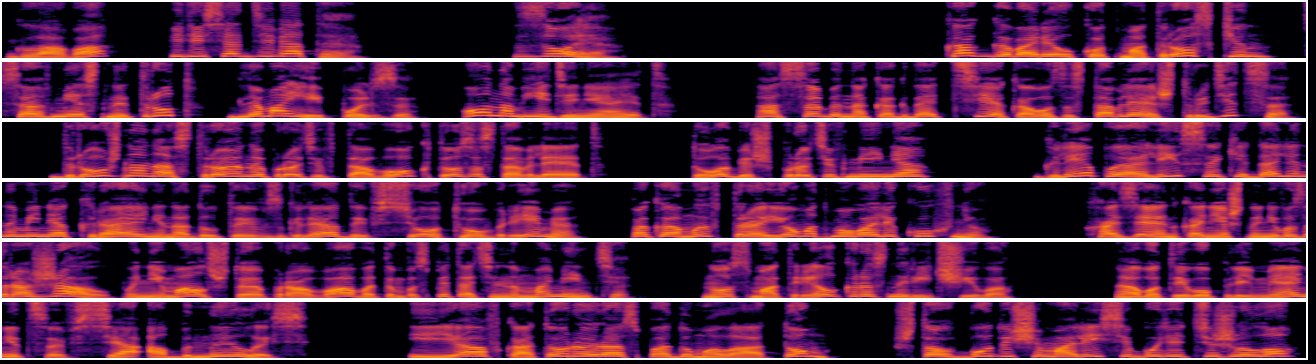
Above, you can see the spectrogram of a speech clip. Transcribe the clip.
Глава 59. Зоя. Как говорил кот Матроскин, совместный труд для моей пользы он объединяет. Особенно, когда те, кого заставляешь трудиться, дружно настроены против того, кто заставляет. То бишь, против меня. Глеб и Алиса кидали на меня крайне надутые взгляды все то время, пока мы втроем отмывали кухню. Хозяин, конечно, не возражал, понимал, что я права в этом воспитательном моменте — но смотрел красноречиво. А вот его племянница вся обнылась. И я в который раз подумала о том, что в будущем Алисе будет тяжело.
